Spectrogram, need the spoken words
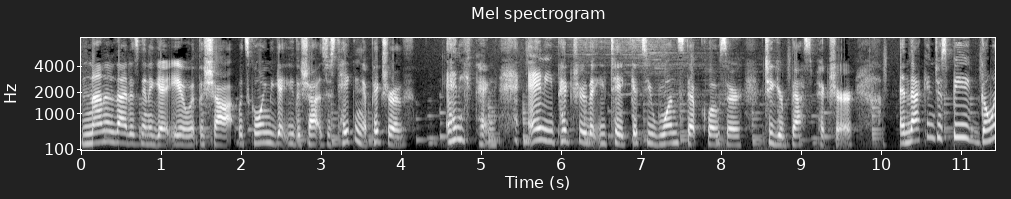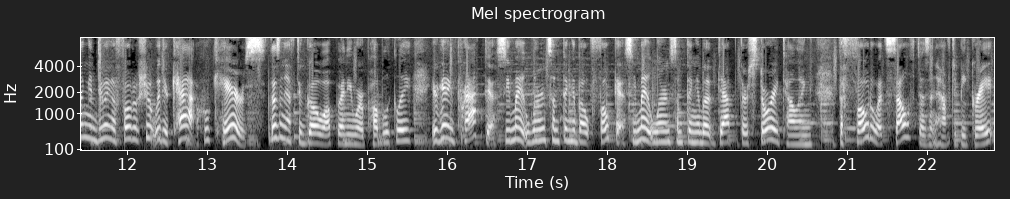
none of that is going to get you the shot. What's going to get you the shot is just taking a picture of anything, any picture that you take gets you one step closer to your best picture. And that can just be going and doing a photo shoot with your cat. Who cares? It doesn't have to go up anywhere publicly. You're getting practice. You might learn something about focus. You might learn something about depth or storytelling. The photo itself doesn't have to be great.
